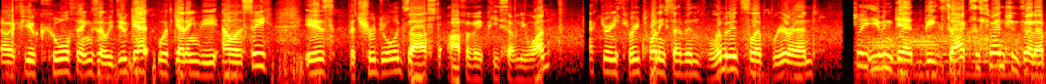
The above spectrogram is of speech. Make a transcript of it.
Now a few cool things that we do get with getting the LSE is the true dual exhaust off of a P71. Factory 327 limited slip rear end. Actually even get the exact suspension setup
